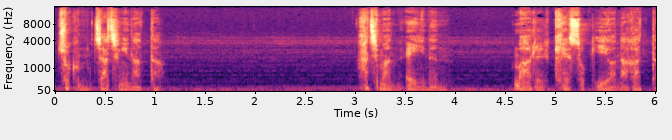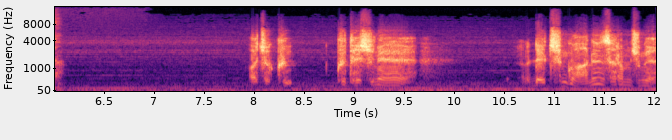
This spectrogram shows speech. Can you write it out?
조금 짜증이 났다. 하지만 A는 말을 계속 이어나갔다. 아, 저 그, 그 대신에 내 친구 아는 사람 중에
